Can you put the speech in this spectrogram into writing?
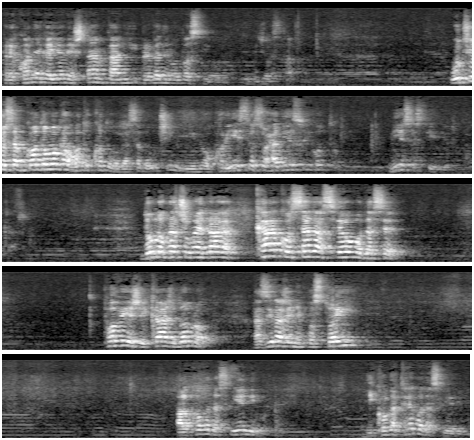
preko njega i on je štampan i preveden u Bosni, između ostalog. Učio sam kod ovoga, odo kod ovoga sada učim i okoristio su hadijesu i gotovo. Nije se stidio to da kaže. Dobro, braćo moja draga, kako sada sve ovo da se poveže i kaže, dobro, razilaženje postoji, ali koga da slijedimo? I koga treba da slijedimo?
